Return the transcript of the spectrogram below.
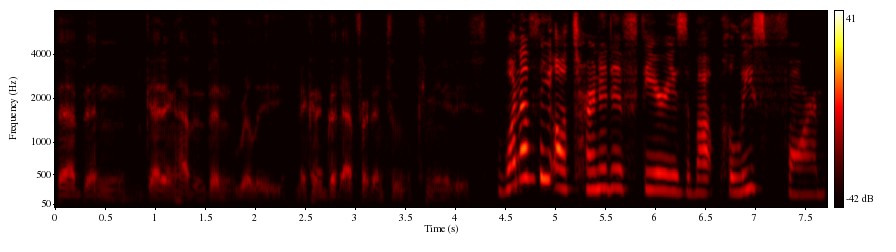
they have been getting haven't been really making a good effort into communities. One of the alternative theories about police reform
